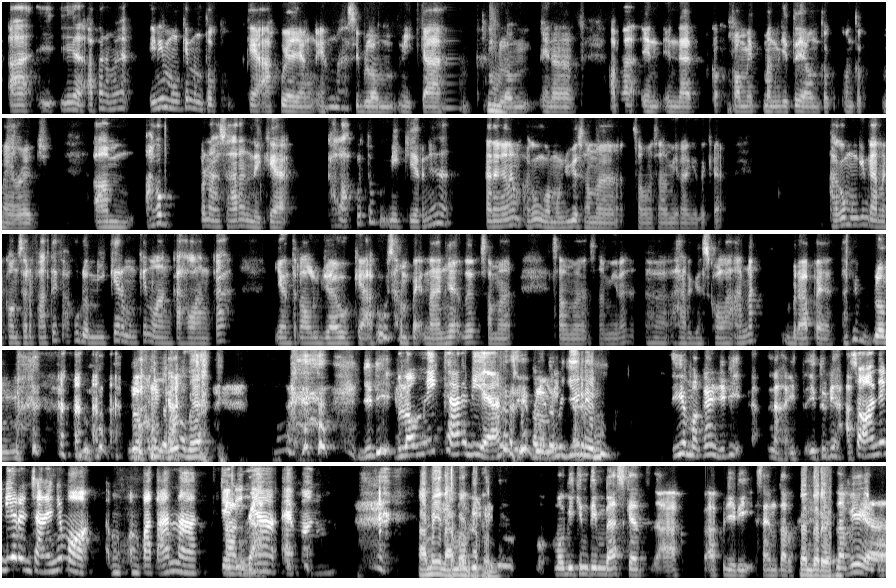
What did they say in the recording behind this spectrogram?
uh, iya apa namanya ini mungkin untuk kayak aku ya yang yang masih belum nikah hmm. belum in a, apa in in that commitment gitu ya untuk untuk marriage. Um, aku penasaran deh kayak kalau aku tuh mikirnya kadang-kadang aku ngomong juga sama sama Samira gitu kayak aku mungkin karena konservatif aku udah mikir mungkin langkah-langkah yang terlalu jauh. Kayak aku sampai nanya tuh sama sama Samira e, harga sekolah anak berapa ya? Tapi belum belum belum ya jadi belum nikah dia. Iya, belum mikirin. Iya makanya jadi nah itu itu dia. Soalnya dia rencananya mau empat anak. Jadinya ah, emang amin amin, amin. mau bikin tim basket aku, aku jadi center. center ya? Tapi ya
